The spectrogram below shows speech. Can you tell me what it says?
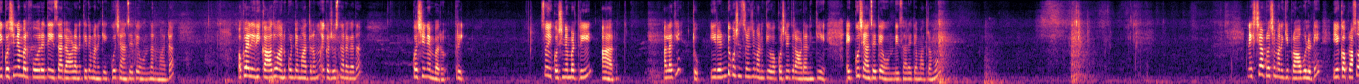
ఈ క్వశ్చన్ నెంబర్ ఫోర్ అయితే ఈసారి రావడానికి అయితే మనకి ఎక్కువ ఛాన్స్ అయితే ఉందన్నమాట. ఒకవేళ ఇది కాదు అనుకుంటే మాత్రము ఇక్కడ చూస్తున్నారు కదా. క్వశ్చన్ నెంబరు త్రీ సో ఈ క్వశ్చన్ నెంబర్ త్రీ ఆర్ అలాగే టూ ఈ రెండు క్వశ్చన్స్ నుంచి మనకి ఒక క్వశ్చన్ అయితే రావడానికి ఎక్కువ ఛాన్స్ అయితే ఉంది సార్ అయితే మాత్రము. నెక్స్ట్ చాప్టర్ వచ్చి మనకి ప్రాబులిటీ ఈ యొక్క సో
